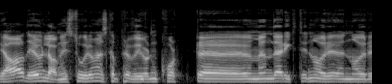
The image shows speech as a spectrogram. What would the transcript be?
Ja, det er jo en lang historie, men jeg skal prøve å gjøre den kort. Eh, men det er riktig, når, når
